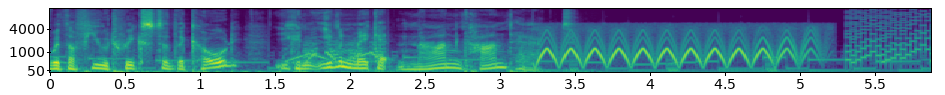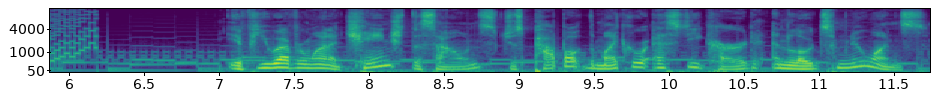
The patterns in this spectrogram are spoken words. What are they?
With a few tweaks to the code, you can even make it non-contact. If you ever want to change the sounds, just pop out the micro SD card and load some new ones.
